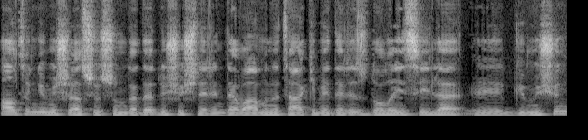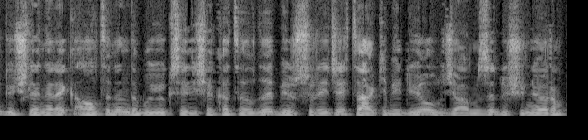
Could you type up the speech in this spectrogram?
altın gümüş rasyosunda da düşüşlerin devamını takip ederiz. Dolayısıyla e, gümüşün güçlenerek altının da bu yükselişe katıldığı bir süreci takip ediyor olacağımızı düşünüyorum.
